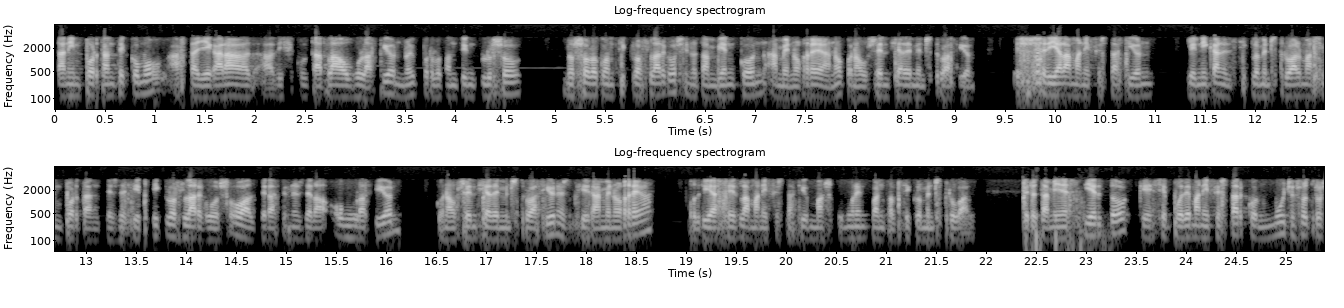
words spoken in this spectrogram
tan importante como hasta llegar a, dificultar la ovulación, ¿no? Y por lo tanto incluso no solo con ciclos largos, sino también con amenorrea, ¿no? Con ausencia de menstruación. Eso sería la manifestación clínica en el ciclo menstrual más importante, es decir, ciclos largos o alteraciones de la ovulación con ausencia de menstruación, es decir, amenorrea, podría ser la manifestación más común en cuanto al ciclo menstrual. Pero también es cierto que se puede manifestar con muchos otros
